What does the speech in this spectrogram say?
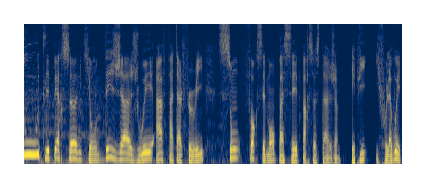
toutes les personnes qui ont déjà joué à Fatal Fury sont forcément passées par ce stage. Et puis, il faut l'avouer,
